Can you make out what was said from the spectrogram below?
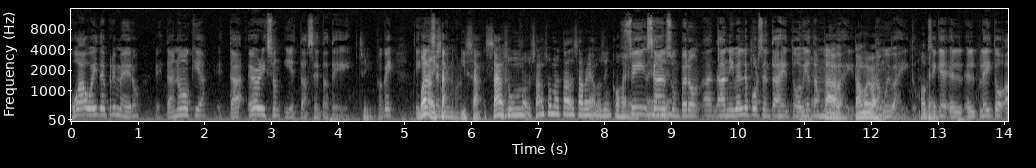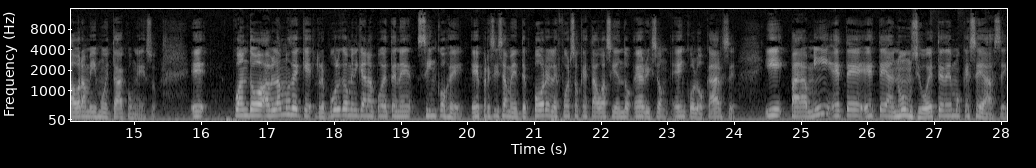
Huawei de primero, está Nokia, está Ericsson y está ZTE. Sí. ¿Ok? En Bueno, y, ese Sa- mismo- y Sa- Samsung, no- Samsung no está desarrollando 5G. Sí, Samsung, pero a, a nivel de porcentaje todavía está muy Está- bajito. está muy bajito. Así que el, el pleito ahora mismo está con eso. Eh, cuando hablamos de que República Dominicana puede tener 5G, es precisamente por el esfuerzo que ha estado haciendo Ericsson en colocarse. Y para mí, este, este anuncio, este demo que se hace,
